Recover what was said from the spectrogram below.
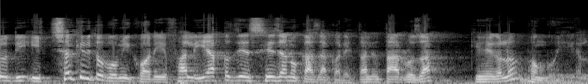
যদি ইচ্ছাকৃত বমি করে ফাল ইয়াক যে সে যেন কাজা করে। তাহলে তার রোজা কি হয়ে গেল? ভঙ্গ হয়ে গেল।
